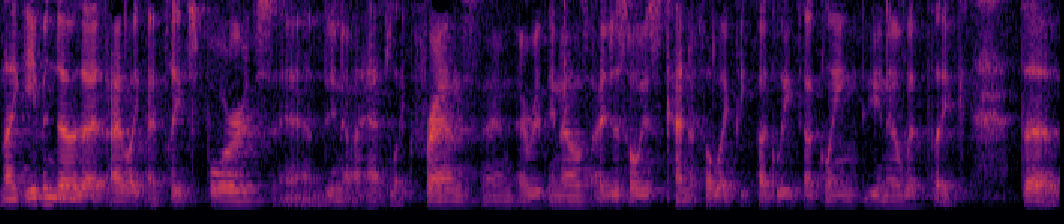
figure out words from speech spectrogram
like even though that I like I played sports and you know I had like friends and everything else, I just always kind of felt like the ugly duckling, you know, with like the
